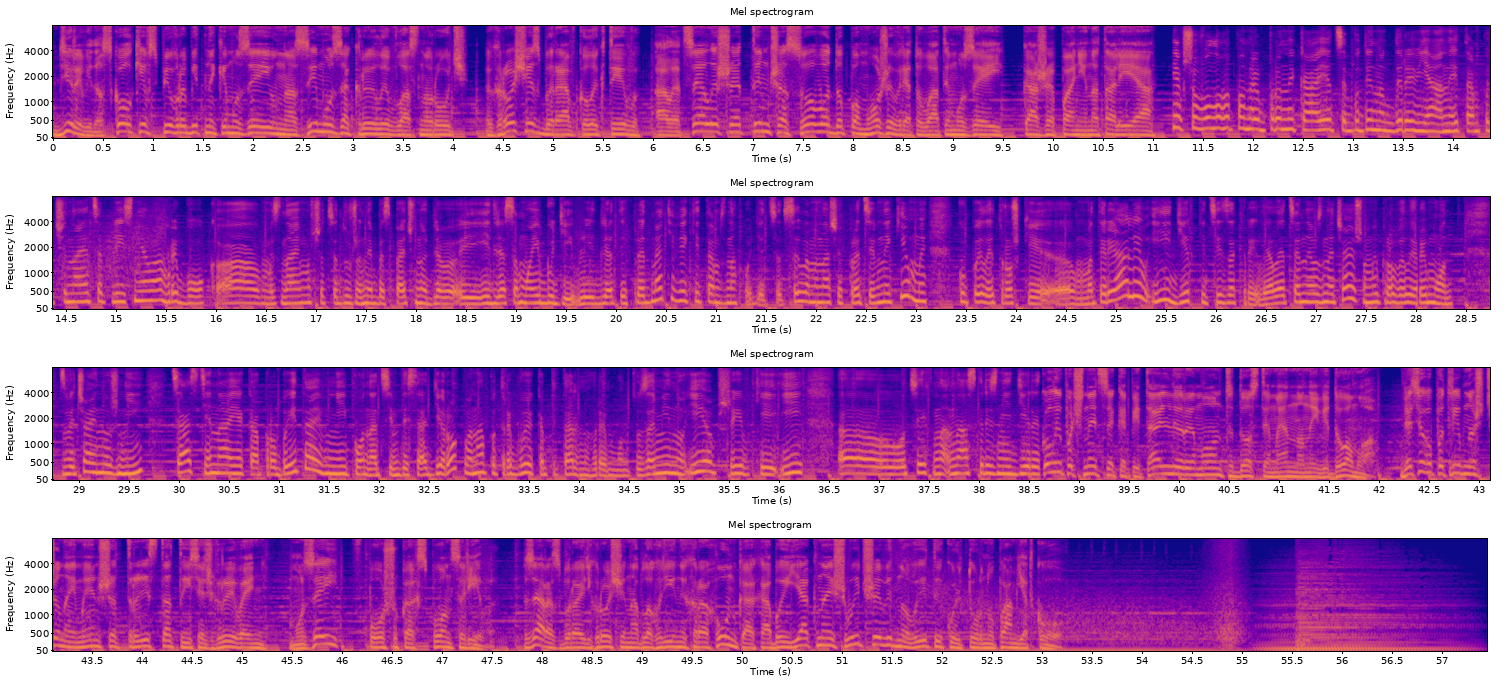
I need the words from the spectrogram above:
Діри від осколків співробітники музею на зиму закрили власноруч. Гроші збирав колектив, але це лише тимчасово допоможе врятувати музей, каже пані Наталія. Якщо волога проникає, це будинок дерев'яний, там починається пліснява, грибок. А ми знаємо, що це дуже небезпечно для і для самої будівлі, і для тих предметів, які там знаходяться. Силами наших працівників ми купили трошки е, матеріалів і дірки ці закрили. Але це не означає, що ми провели ремонт. Звичайно ж, ні. Ця стіна, яка пробита, і в ній понад 70 дірок, вона потребує капітального ремонту. Заміну і обшивки, і е, оцих наскрізні діри. Коли почнеться капітальний ремонт, достеменно невідомо. Для цього потрібно щонайменше 300 тисяч гривень. Музей в пошуках спонсорів. Зараз збирають гроші на благодійних рахунках, аби якнайшвидше відновити культурну пам'ятку.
